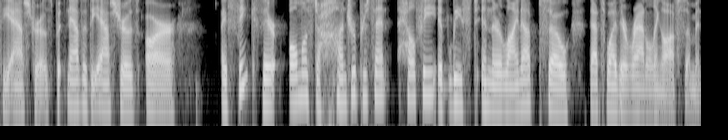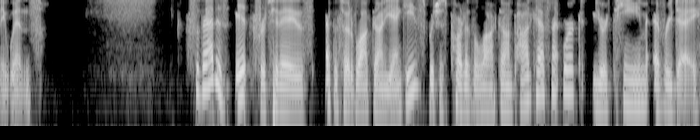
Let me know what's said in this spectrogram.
the Astros. But now that the Astros are, I think they're almost 100% healthy, at least in their lineup. So that's why they're rattling off so many wins. So that is it for today's episode of Locked On Yankees, which is part of the Locked On Podcast Network, your team every day.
